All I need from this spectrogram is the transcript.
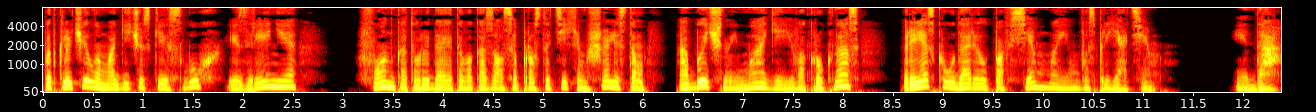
Подключила магический слух и зрение. Фон, который до этого казался просто тихим шелестом, обычной магией вокруг нас, резко ударил по всем моим восприятиям. И да,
